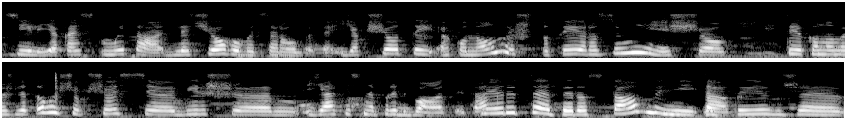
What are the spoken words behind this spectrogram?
ціль, якась мета. Для чого ви це робите? Якщо ти економиш, то ти розумієш, що ти економиш для того, щоб щось е, більш е, якісне придбати. Так? Пріоритети розставлені, Так. і ти вже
